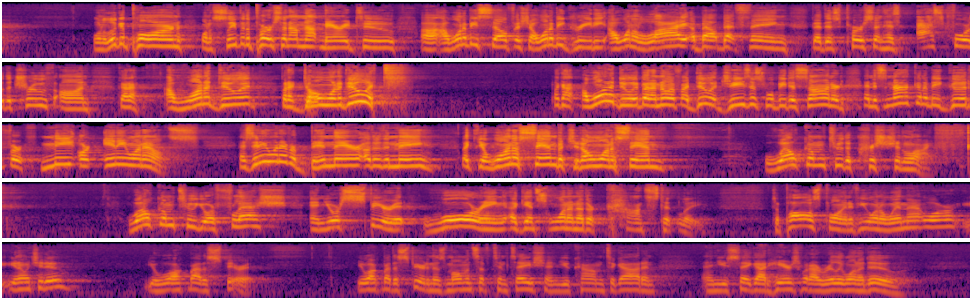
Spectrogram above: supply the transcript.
Want to look at porn. I want to sleep with a person I'm not married to. Uh, I want to be selfish. I want to be greedy. I want to lie about that thing that this person has asked for the truth on. God, I, I want to do it, but I don't want to do it. Like, I, I want to do it, but I know if I do it, Jesus will be dishonored, and it's not going to be good for me or anyone else. Has anyone ever been there other than me? Like, you want to sin, but you don't want to sin? Welcome to the Christian life. Welcome to your flesh and your spirit warring against one another constantly. To Paul's point, if you want to win that war, you know what you do? You walk by the Spirit. You walk by the Spirit. In those moments of temptation, you come to God and, and you say, God, here's what I really want to do.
